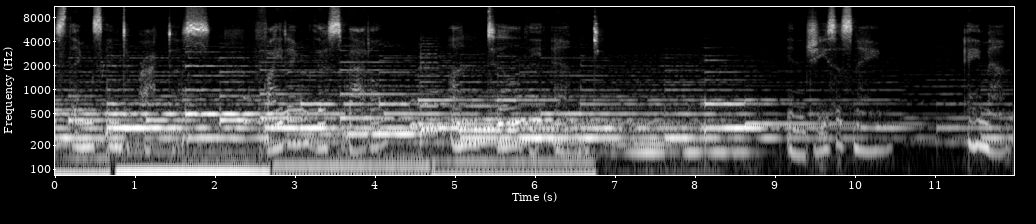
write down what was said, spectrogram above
these things into practice, fighting this battle until the end. In Jesus' name, amen.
